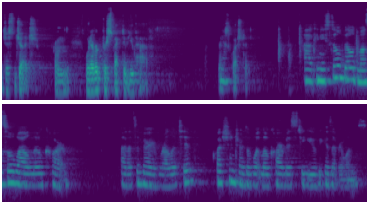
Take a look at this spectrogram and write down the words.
just judge from whatever perspective you have. Next question. Uh, can you still build muscle while low carb? Uh, that's a very relative question in terms of what low carb is to you because everyone's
